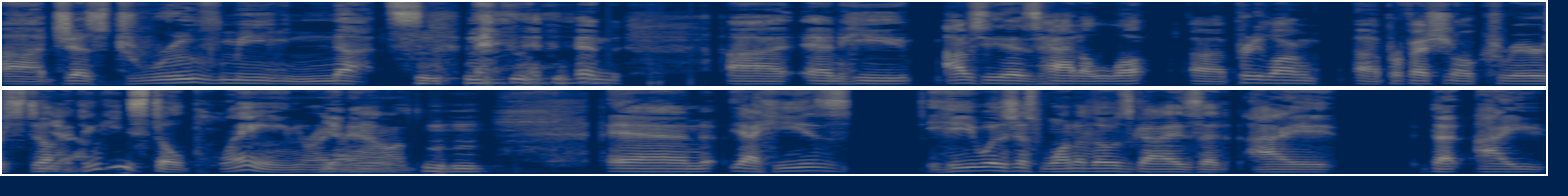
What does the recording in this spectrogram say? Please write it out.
uh, just drove me nuts. and uh, and he obviously has had a lot, uh, pretty long uh, professional career. Still, I think he's still playing right Yeah, now. Mhm. And yeah, he's. He was just one of those guys that I that I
